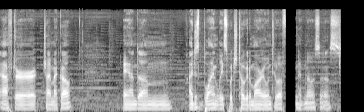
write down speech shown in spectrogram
after Chimecho. And um I just blindly switched Togedemaru into a hypnosis.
